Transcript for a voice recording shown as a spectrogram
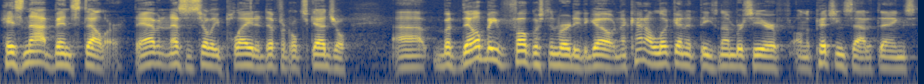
has not been stellar. They haven't necessarily played a difficult schedule, uh, but they'll be focused and ready to go. Now, kind of looking at these numbers here on the pitching side of things,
